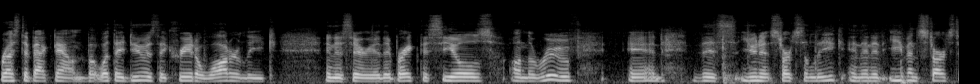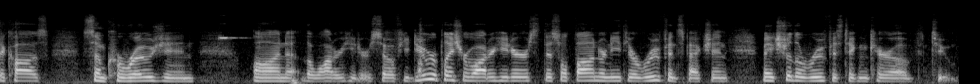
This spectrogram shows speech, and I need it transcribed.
rest it back down. But what they do is they create a water leak in this area. They break the seals on the roof and this unit starts to leak and then it even starts to cause some corrosion on the water heater. So if you do replace your water heaters, this will fall underneath your roof inspection. Make sure the roof is taken care of too.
